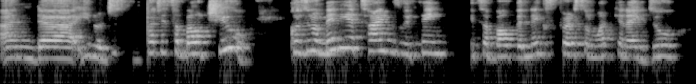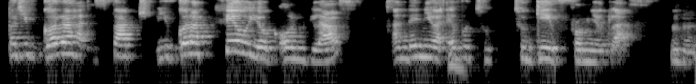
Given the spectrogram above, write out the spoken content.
And uh, you know just but it's about you. Because you know many a times we think it's about the next person what can i do? But you've got to start you've got to fill your own glass and then you are mm-hmm. able to to give from your glass. Mm-hmm.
